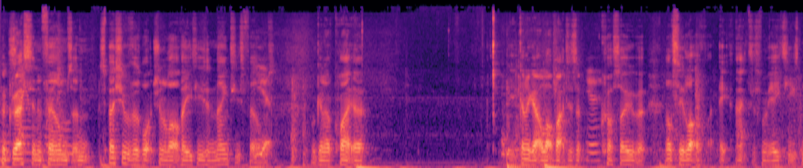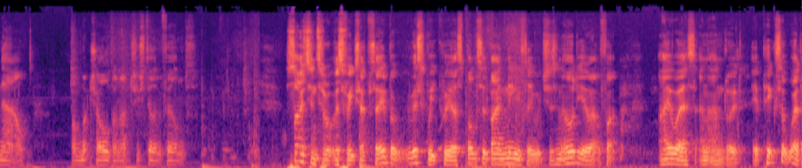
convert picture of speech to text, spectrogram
progress in films, and especially with us watching a lot of 80s and 90s films, Yeah. we're going to have quite a. You're going to get a lot of actors that Yeah. cross over. And obviously, a lot of actors from the 80s now are much older and actually still in films. Sorry to interrupt this week's episode, but this week we are sponsored by Newsly, which is an audio app for iOS and Android. It picks up web,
